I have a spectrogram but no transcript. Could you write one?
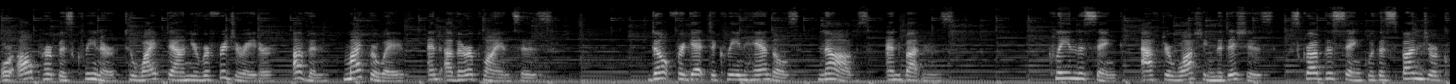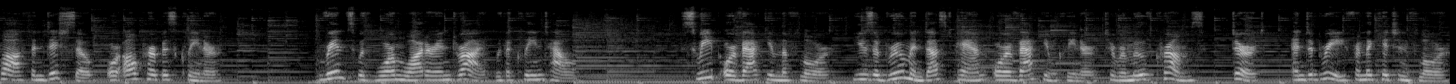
or all-purpose cleaner to wipe down your refrigerator, oven, microwave, and other appliances. Don't forget to clean handles, knobs, and buttons. Clean the sink. After washing the dishes, scrub the sink with a sponge or cloth and dish soap or all-purpose cleaner. Rinse with warm water and dry with a clean towel. Sweep or vacuum the floor. Use a broom and dustpan or a vacuum cleaner to remove crumbs, dirt, and debris from the kitchen floor.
